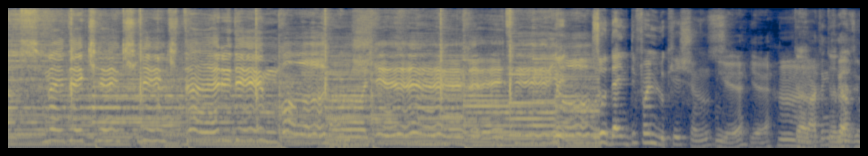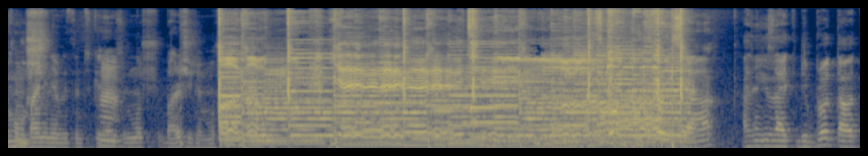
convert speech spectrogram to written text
Ötmede keklik derdim different locations Yeah, yeah. Hmm. They're, I think they're that's not a mush. combining everything together. Hmm. It's a mush. Barış is a mush. Anam Voice, yeah. I think it's like they brought out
